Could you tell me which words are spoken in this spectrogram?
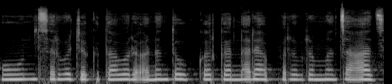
होऊन सर्व जगतावर अनंत उपकार करणाऱ्या परब्रह्माचा आज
